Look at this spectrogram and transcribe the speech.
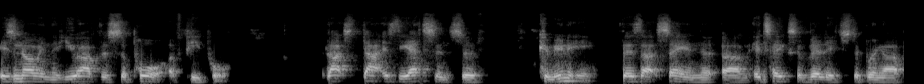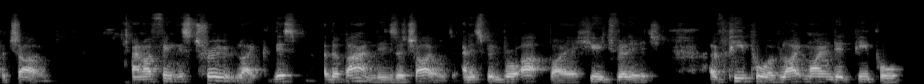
is knowing that you have the support of people. That's, that is the essence of community there's that saying that um, it takes a village to bring up a child. And i think it's true like this the band is a child and it's been brought up by a huge village of people of like-minded people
